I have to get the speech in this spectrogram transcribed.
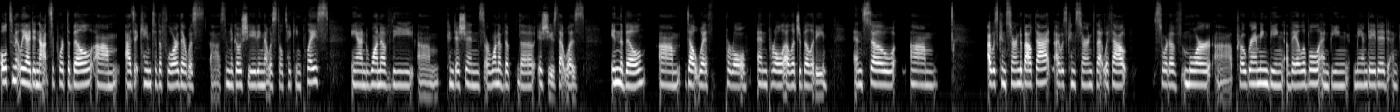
Ultimately, I did not support the bill. Um, as it came to the floor, there was uh, some negotiating that was still taking place and one of the um, conditions or one of the, the issues that was in the bill um, dealt with parole and parole eligibility. And so um, I was concerned about that. I was concerned that without sort of more uh, programming being available and being mandated and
